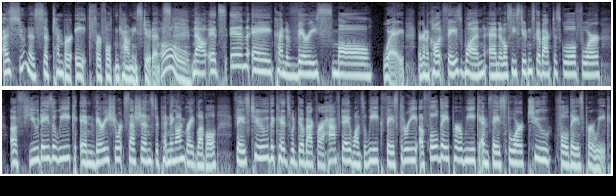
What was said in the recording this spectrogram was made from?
as soon as September 8th for Fulton County students. Oh. Now, it's in a kind of very small way. They're going to call it phase one, and it'll see students go back to school for a few days a week in very short sessions, depending on grade level. Phase two, the kids would go back for a half day once a week. Phase three, a full day per week. And phase four, two full days per week.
